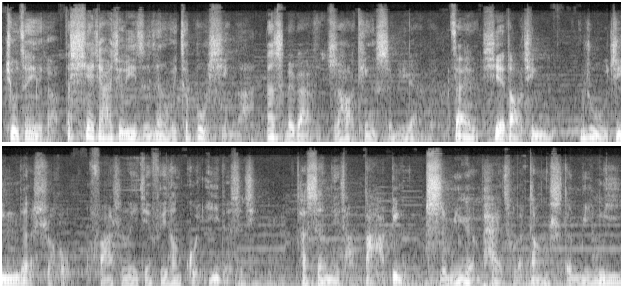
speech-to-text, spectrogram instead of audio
就这个。那谢家就一直认为这不行啊，但是没办法，只好听史明远的。在谢道清入京的时候，发生了一件非常诡异的事情。他生了一场大病，史明远派出了当时的名医。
